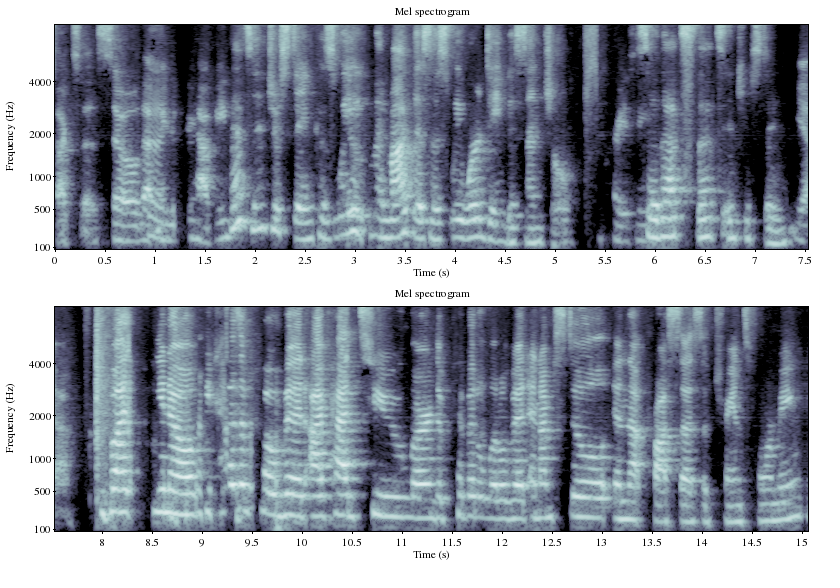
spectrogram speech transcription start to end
Texas," so that Good. made me very happy. That's interesting because we, in my business, we were deemed essential. Crazy. So that's that's interesting. yeah but you know because of covid i've had to learn to pivot a little bit and i'm still in that process of transforming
